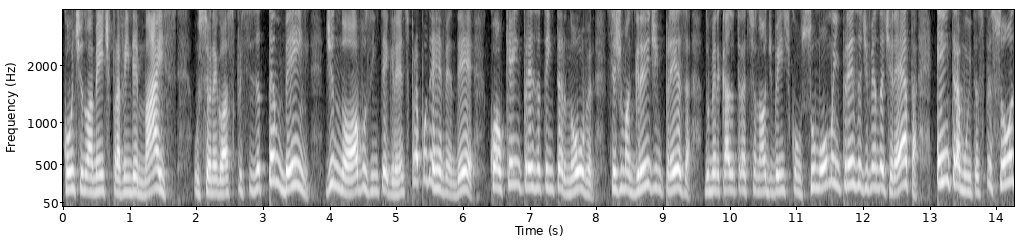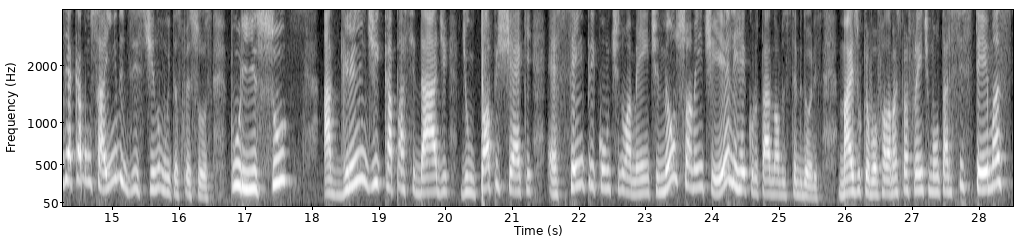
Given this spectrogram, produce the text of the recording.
continuamente para vender mais, o seu negócio precisa também de novos integrantes para poder revender. Qualquer empresa tem turnover, seja uma grande empresa do mercado tradicional de bens de consumo ou uma empresa de venda direta, entra muitas pessoas e acabam saindo e desistindo muitas pessoas. Por isso, a grande capacidade de um top check é sempre continuamente, não somente ele recrutar novos distribuidores, mas o que eu vou falar mais para frente, montar sistemas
